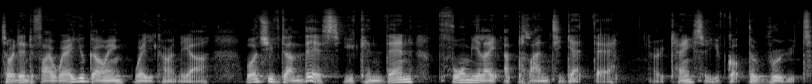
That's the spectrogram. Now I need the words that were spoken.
So identify where you're going, where you currently are. Once you've done this, you can then formulate a plan to get there. Okay, so you've got the route.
